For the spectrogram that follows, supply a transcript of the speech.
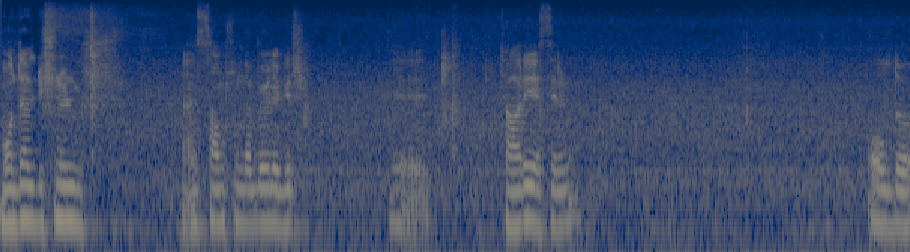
model düşünülmüş. Yani Samsun'da böyle bir e, tarihi eserin olduğu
